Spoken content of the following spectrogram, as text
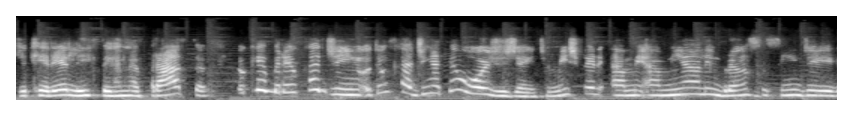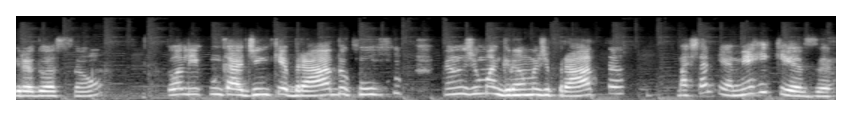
de querer ali pegar minha prata, eu quebrei o cadinho. Eu tenho um cadinho até hoje, gente. A minha, a a minha lembrança assim de graduação, tô ali com um cadinho quebrado, com menos de uma grama de prata, mas tá ali, a minha riqueza.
